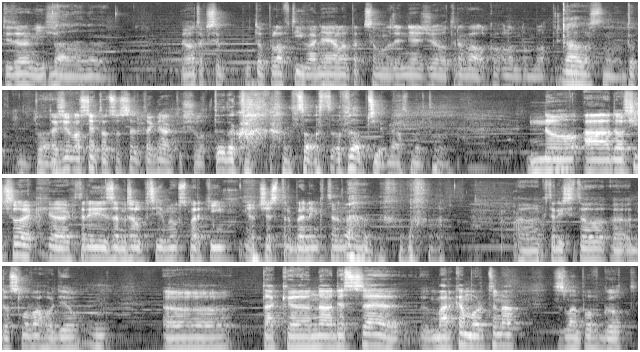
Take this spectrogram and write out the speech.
Ty to nevíš? Ne, ne, nevím. Jo, tak se utopila v té vaně, ale samozřejmě, že jo, trvá alkoholem tam byla. Já vlastně, no, to, to, je, Takže vlastně to, co se tak nějak tušilo. to je taková docela, docela příjemná smrt. no. No a další člověk, eh, který zemřel příjemnou smrtí, Chester Bennington, eh, který si to eh, doslova hodil. Eh, Tak na desce Marka Mortona z Lamp of God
